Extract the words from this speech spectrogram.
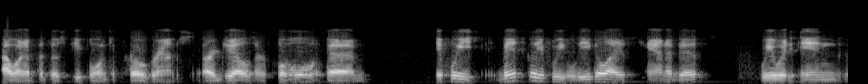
I want to put those people into programs. Our jails are full. Um, if we basically if we legalize cannabis, we would end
